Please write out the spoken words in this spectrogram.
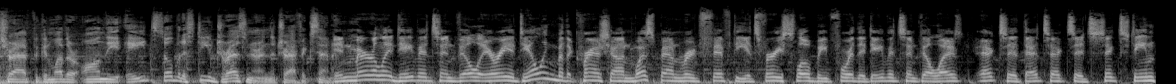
Traffic and weather on the 8th. Over to Steve Dresner in the traffic center. In Maryland, Davidsonville area, dealing with a crash on westbound Route 50. It's very slow before the Davidsonville exit. That's exit 16.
